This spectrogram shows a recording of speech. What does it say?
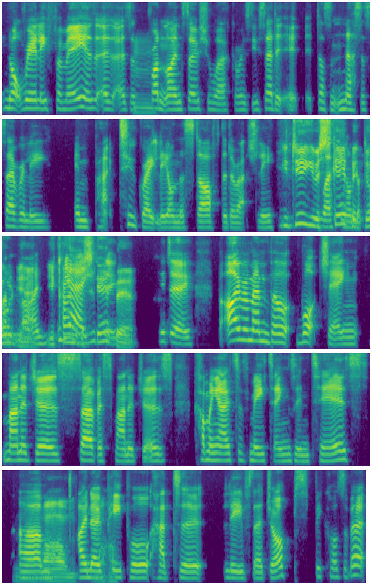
not really for me as, as, as a mm. frontline social worker. As you said, it, it, it doesn't necessarily impact too greatly on the staff that are actually you do you escape it don't you line. you kind yeah, of escape it you do but i remember watching managers service managers coming out of meetings in tears um, wow. i know wow. people had to leave their jobs because of it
